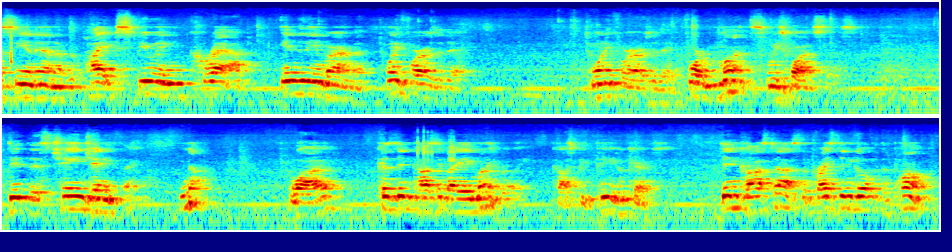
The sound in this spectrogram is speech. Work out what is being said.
CNN of the pipe spewing crap into the environment 24 hours a day. 24 hours a day. For months we watched this. Did this change anything? No. Why? Because it didn't cost anybody any money, really. Cost BP, who cares? Didn't cost us. The price didn't go up at the pump.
